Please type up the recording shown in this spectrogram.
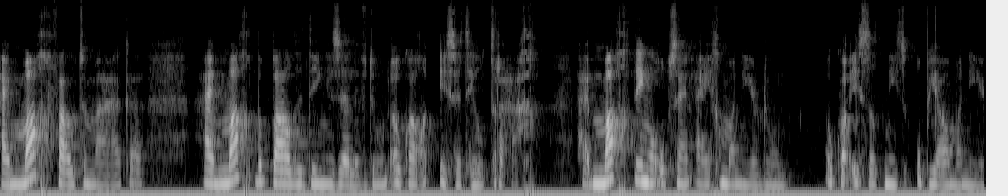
Hij mag fouten maken. Hij mag bepaalde dingen zelf doen, ook al is het heel traag. Hij mag dingen op zijn eigen manier doen, ook al is dat niet op jouw manier.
